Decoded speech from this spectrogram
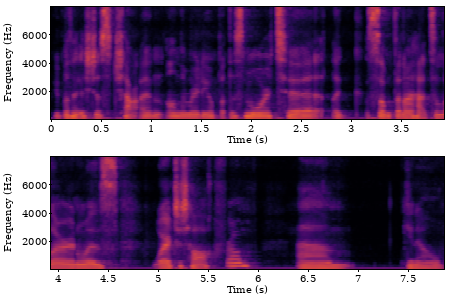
people think it's just chatting on the radio, but there's more to it. Like something I had to learn was where to talk from. Um, you know,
